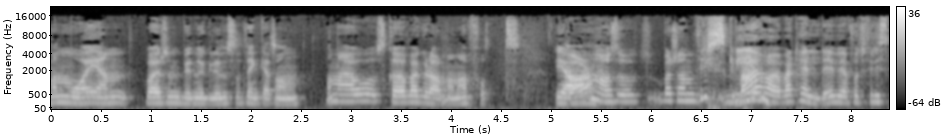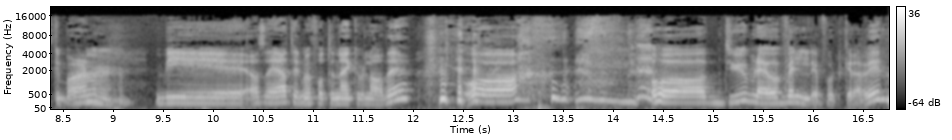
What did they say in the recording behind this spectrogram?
man må igjen, bare sånn bunn og grunn, så tenker jeg sånn Man er jo, skal jo være glad man har fått Ja. barn. Altså, så bare sånn Friske Vi har jo vært heldige, vi har fått friske barn. Vi Altså, jeg har til og med fått når jeg ikke vil ha de. Og, og du ble jo veldig fort gravid.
